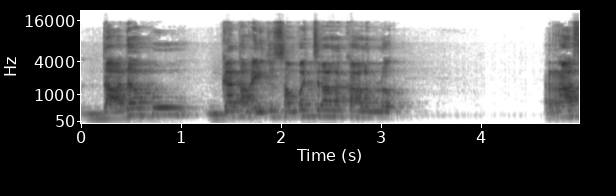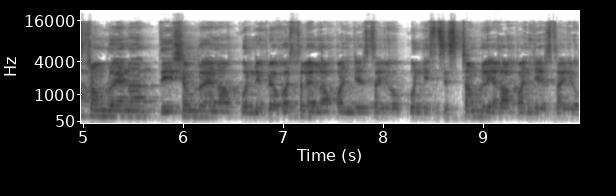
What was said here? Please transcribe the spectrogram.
దాదాపు గత ఐదు సంవత్సరాల కాలంలో రాష్ట్రంలో అయినా దేశంలో అయినా కొన్ని వ్యవస్థలు ఎలా పనిచేస్తాయో కొన్ని సిస్టంలు ఎలా పనిచేస్తాయో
